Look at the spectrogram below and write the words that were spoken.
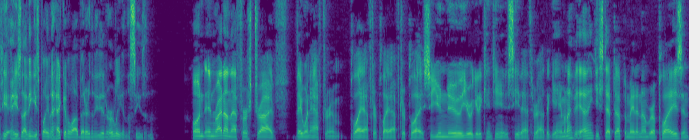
He, he's I think he's playing a heck of a lot better than he did early in the season. Well, and, and right on that first drive, they went after him, play after play after play. So you knew you were going to continue to see that throughout the game. And I, th- I think he stepped up and made a number of plays, and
